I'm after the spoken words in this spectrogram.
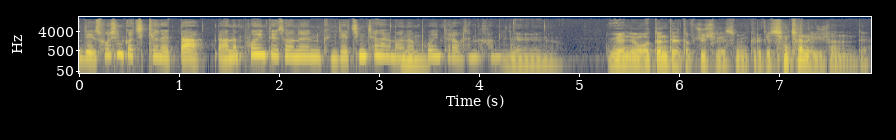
이제 소신껏 지켜냈다라는 포인트에서는 굉장히 칭찬할 만한 음. 포인트라고 생각합니다. 네. 위원장 어떤 대답 주시겠습니까? 그렇게 칭찬해 주셨는데.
